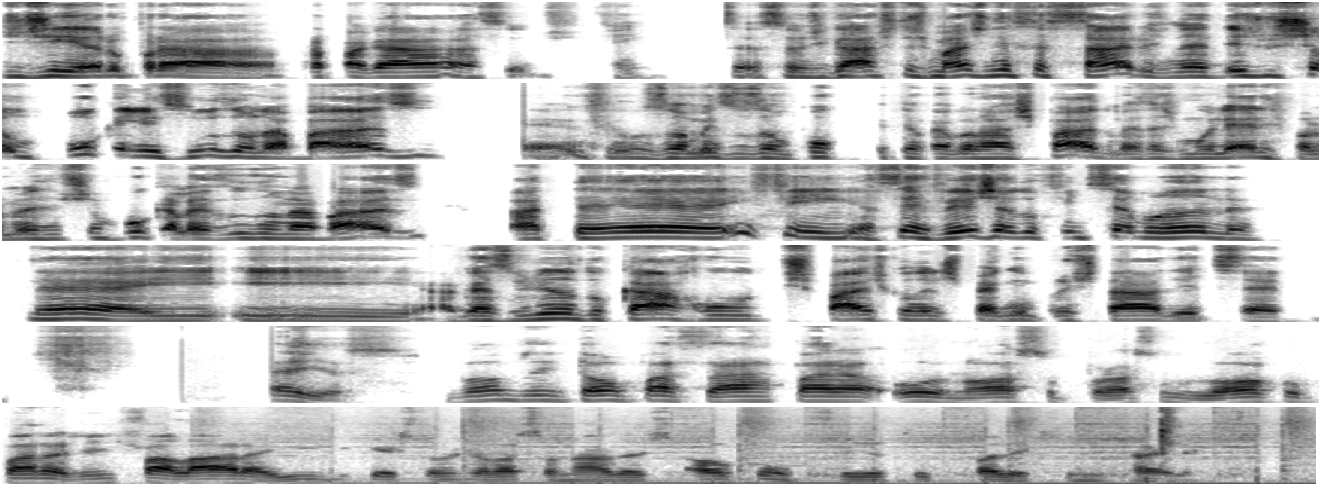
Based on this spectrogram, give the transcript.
de dinheiro para pagar seus, enfim, seus gastos mais necessários, né? desde o shampoo que eles usam na base, é, enfim, os homens usam pouco porque tem o cabelo raspado, mas as mulheres, pelo menos, o shampoo que elas usam na base, até, enfim, a cerveja do fim de semana, né? E, e, a gasolina do carro dos pais quando eles pegam emprestado, etc. É isso. Vamos então passar para o nosso próximo bloco para a gente falar aí de questões relacionadas ao conflito palestino-israelense.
